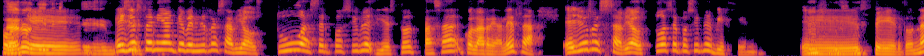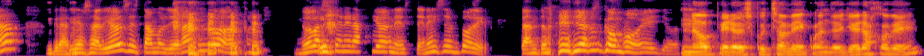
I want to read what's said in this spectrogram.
Porque ellos tenían que venir resabiados, tú a ser posible, y esto pasa con la realeza, ellos resabiados, tú a ser posible virgen. Eh, perdona, gracias a Dios estamos llegando a nuevas generaciones, tenéis el poder, tanto ellos como ellos. No, pero escúchame, cuando yo era joven,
